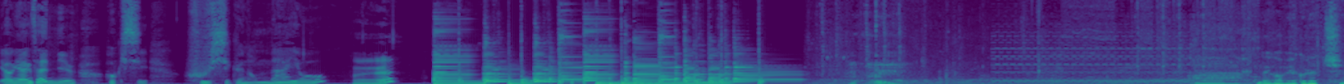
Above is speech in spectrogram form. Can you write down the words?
영양사님, 혹시 후식은 없나요? 왜? 내가 왜 그랬지?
